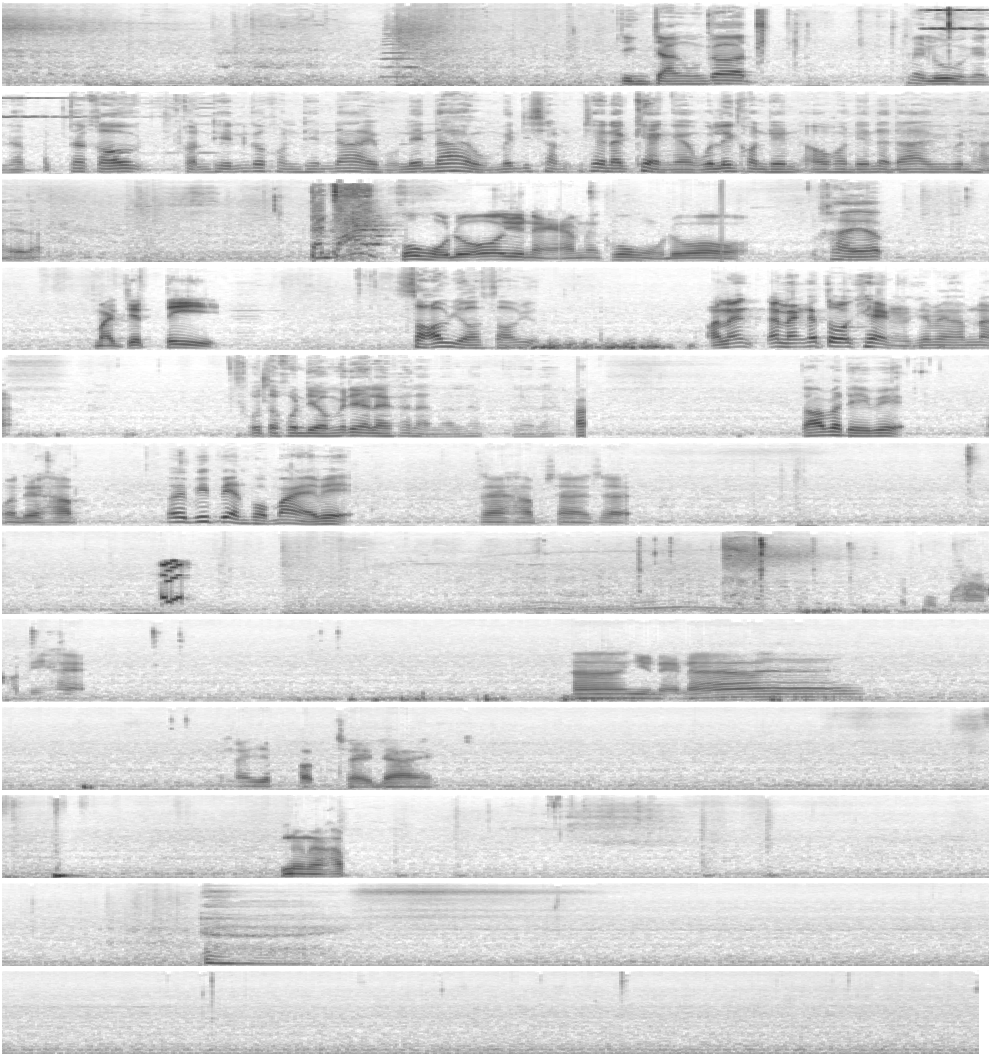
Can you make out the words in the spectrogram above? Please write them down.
จริงจังมันก็ไม่รู้เหมือนกันครับ ถ้าเขาคอนเทนต์ก็คอนเทนต์ได้ผมเล่นได้ผมไม่ได้ชักใช่นักแข่งไงผมเล่นคอนเทนต์เอาคอนเทนต์อะได้ไม่มีปัญหาอยู่แล้วคู่หูดูโออยู่ไหนครับในคู่หูดูโอใครครับมาเจตตี้ซ้อมอยู่ครับซ้อมอยู่อันนั้นอันนั้นก็ตัวแข่งใช่ไหมครับน่ะโอ้แต่คนเดียวไม่ได้อะไรขนาดนั้นครับอะไรนะตอนประเดี๋ยวพี่สวัสดีครับเฮ้ยพี่เปลี่ยนผมใหม่เหรอพี่ใช่ครับใช่ใช่เดี๋ยวผม หาคนนี้ให้อ่าอยู่ไหนนะน่าจะปรับใช้ได้หนึ่งนะครับ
